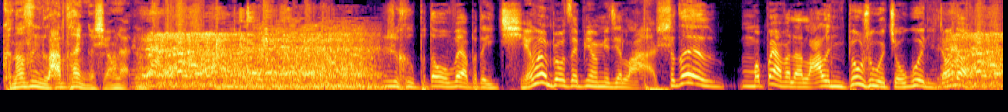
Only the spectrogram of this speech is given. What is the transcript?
可能是你拉的太恶心了日后不到万不得已千万不要在别人面前拉实在没办法了拉了你不要说我教过你真的。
